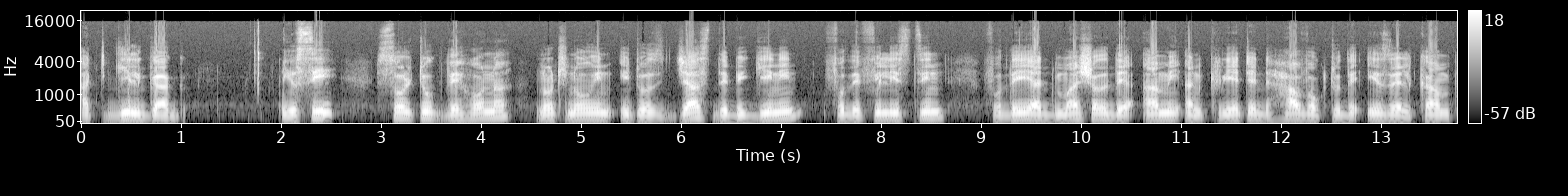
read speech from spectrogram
at Gilgal. You see, Saul took the honor not knowing it was just the beginning for the Philistine, for they had marshaled their army and created havoc to the Israel camp.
